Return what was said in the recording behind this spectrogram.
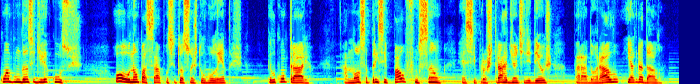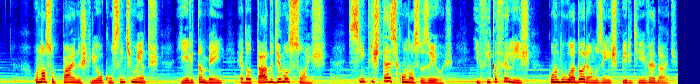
com abundância de recursos ou não passar por situações turbulentas. Pelo contrário, a nossa principal função é se prostrar diante de Deus para adorá-lo e agradá-lo. O nosso Pai nos criou com sentimentos e ele também é dotado de emoções. Se entristece com nossos erros e fica feliz quando o adoramos em espírito e em verdade.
